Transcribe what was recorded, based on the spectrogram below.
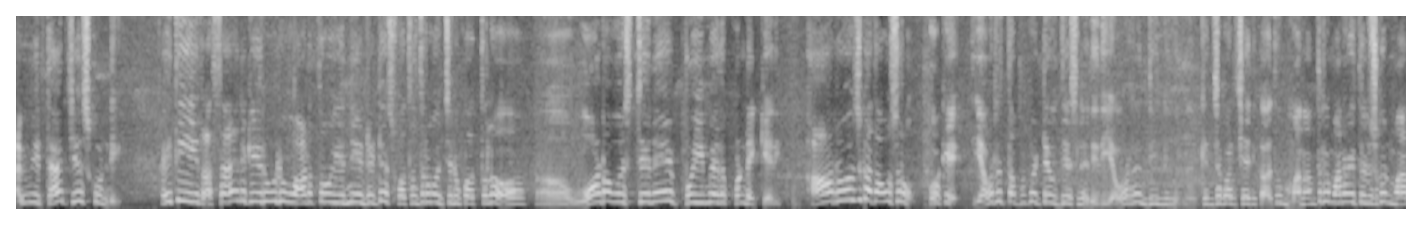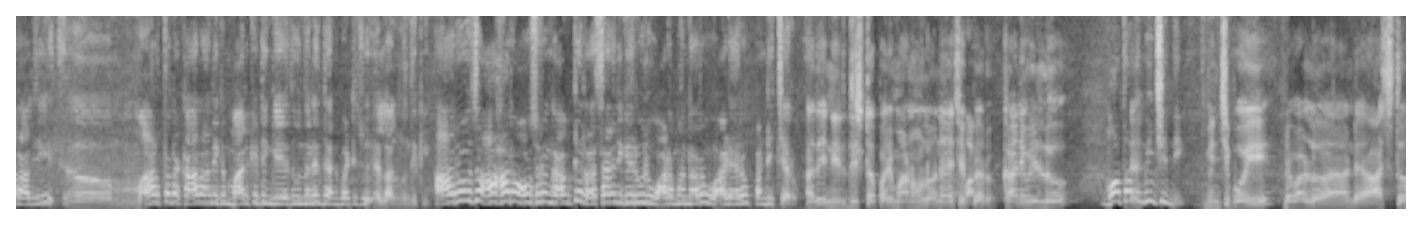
అవి మీరు తయారు చేసుకోండి. అయితే ఈ రసాయనిక ఎరువులు వాడటం ఇవన్నీ ఏంటంటే స్వతంత్రం వచ్చిన కొత్తలో ఓడ వస్తేనే పొయ్యి మీద కొండెక్కేది. ఆ రోజుకి అది అవసరం. ఓకే ఎవరిని తప్పు పట్టే ఉద్దేశం లేదు ఇది. ఎవరిని దీన్ని కించపరిచేది కాదు. మనంతా మనమే తెలుసుకొని మారాలి. మారుతున్న కాలానికి మార్కెటింగ్ ఏది ఉందని దాన్ని బట్టి వెళ్ళాలి ముందుకి. ఆ రోజు ఆహారం అవసరం కాబట్టి రసాయనిక ఎరువులు వాడమన్నారు వాడారు పండించారు. అది నిర్దిష్ట పరిమాణంలోనే చెప్పారు. కానీ వీళ్ళు మోతాదు మించింది. మించిపోయి అంటే వాళ్ళు అంటే ఆశతో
